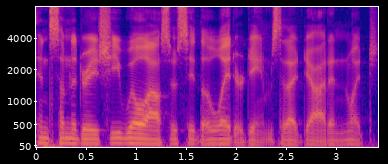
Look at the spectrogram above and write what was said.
in some degree, she will also see the later games that I got, and like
